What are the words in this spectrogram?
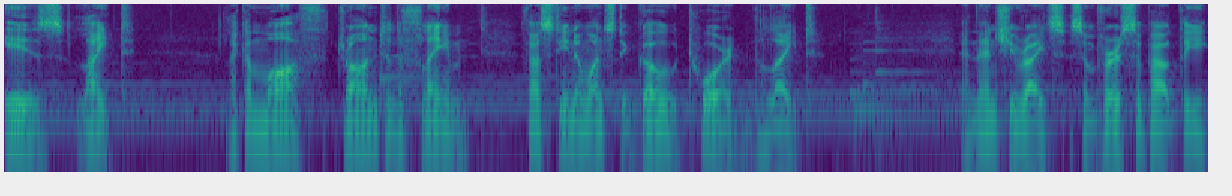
is light. Like a moth drawn to the flame, Faustina wants to go toward the light. And then she writes some verse about the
